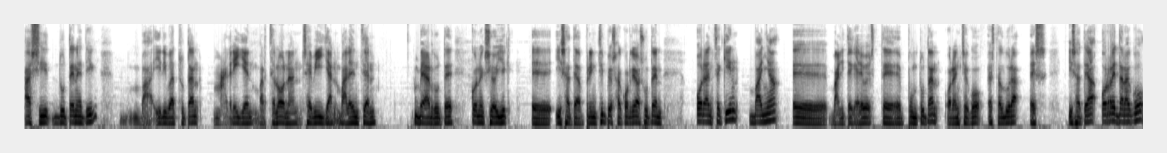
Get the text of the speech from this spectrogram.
hasi dutenetik, ba, hiri batzutan Madrilen, Bartzelonan, Sevillan, Valentzian behar dute konexio horiek e, izatea. Printzipioz akordioa zuten orantzekin, baina e, balitek ere beste puntutan orantzeko estaldura ez izatea. Horretarako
